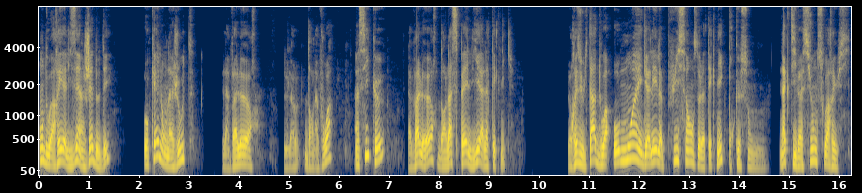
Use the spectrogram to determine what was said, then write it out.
on doit réaliser un jet de dés auquel on ajoute la valeur dans la voie ainsi que la valeur dans l'aspect lié à la technique. Le résultat doit au moins égaler la puissance de la technique pour que son activation soit réussie.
